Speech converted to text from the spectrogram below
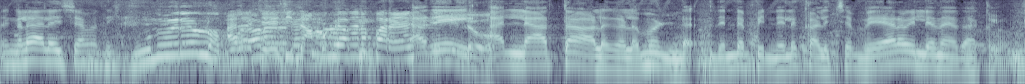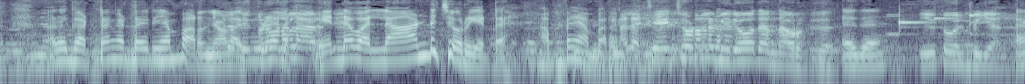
നിങ്ങൾ ആലോചിച്ചാൽ മതി. മൂന്ന് പേരേ ഉള്ളൂ. അതെ അല്ലാത്ത ആളുകളും ഉണ്ട്. ഇതിന്റെ പിന്നിൽ കളിച്ച വേറെ വലിയ നേതാക്കളുണ്ട്. അത് ഘട്ടം ഘട്ടമായിട്ട് ഞാൻ പറഞ്ഞോളാം. എന്നെ വല്ലാണ്ട് ചൊറിയട്ടെ. അപ്പൊ ഞാൻ പറയാം. അല്ല ചേച്ചിയോടുള്ള വിരോധം എന്താ അവർക്ക്? ഇത് ഈ തോൽപ്പിക്കാൻ. ആ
